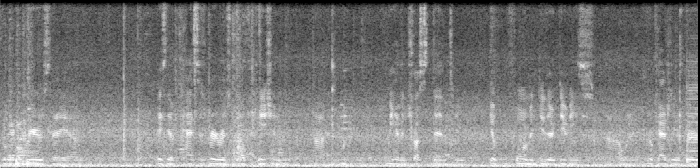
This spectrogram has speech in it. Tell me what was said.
for their careers. They uh, basically have passed this rigorous qualification. We have entrusted them to be able to perform and do their duties uh, when a real casualty occurs.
